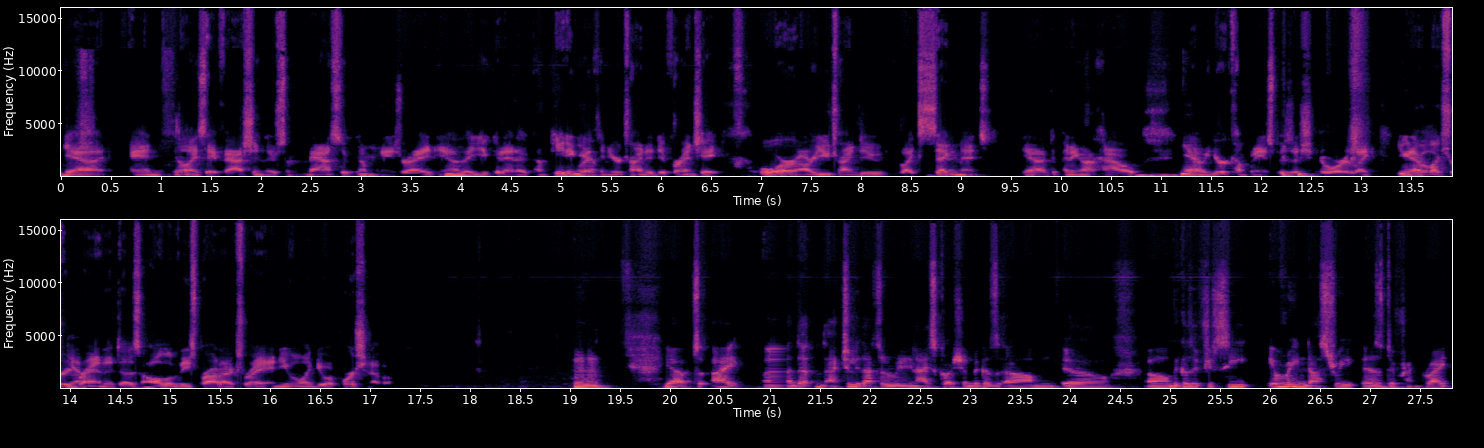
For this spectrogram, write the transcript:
yeah and you know like I say fashion there's some massive mm. companies right you know mm. that you could end up competing yeah. with and you're trying to differentiate or are you trying to like segment yeah, depending on how yeah. you know your company is positioned, or like you can have a luxury yeah. brand that does all of these products, right? And you only do a portion of them. Mm-hmm. Yeah, so I uh, that actually that's a really nice question because um, uh, uh, because if you see every industry is different, right?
